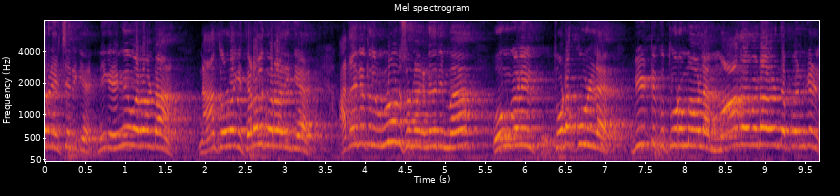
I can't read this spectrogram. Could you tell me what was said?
ஒரு எச்சரிக்கை. நீங்கள் எங்கே வர வேண்டாம். நான் தொழுகைக்கு திடலுக்கு வராதீங்க. அதே நேரத்தில் இன்னொன்று சொன்னாங்க என்ன தெரியுமா? உங்களில் தொடக்க வீட்டுக்கு தூரமாக உள்ள மாதவிடா இருந்த பெண்கள்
